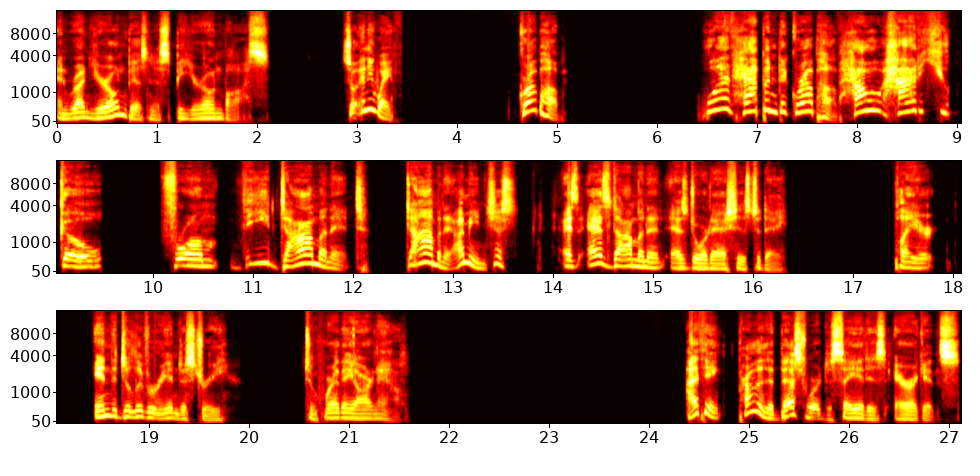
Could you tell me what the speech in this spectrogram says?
and run your own business, be your own boss. So anyway, Grubhub what happened to Grubhub? How how do you go from the dominant, dominant, I mean just as as dominant as DoorDash is today, player in the delivery industry to where they are now? I think probably the best word to say it is arrogance.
